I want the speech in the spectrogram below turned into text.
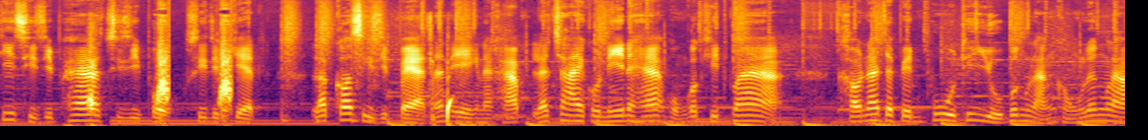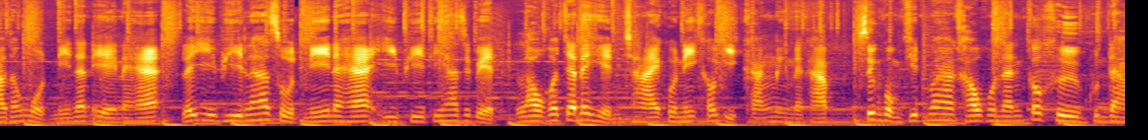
ที่ 45 46 47 แล้วก็ 48 นั่นเองนะครับและชายคนนี้นะฮะผมก็คิดว่า เขาน่าจะเป็นผู้ที่อยู่เบื้องหลังของเรื่องราวทั้งหมดนี้นั่นเองนะฮะ และ EP ล่าสุดนี้นะฮะ EP ที่ 51 เราก็จะได้เห็นชายคนนี้เขาอีกครั้งหนึ่งนะครับ ซึ่งผมคิดว่าเขาคนนั้นก็คือคุณดา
